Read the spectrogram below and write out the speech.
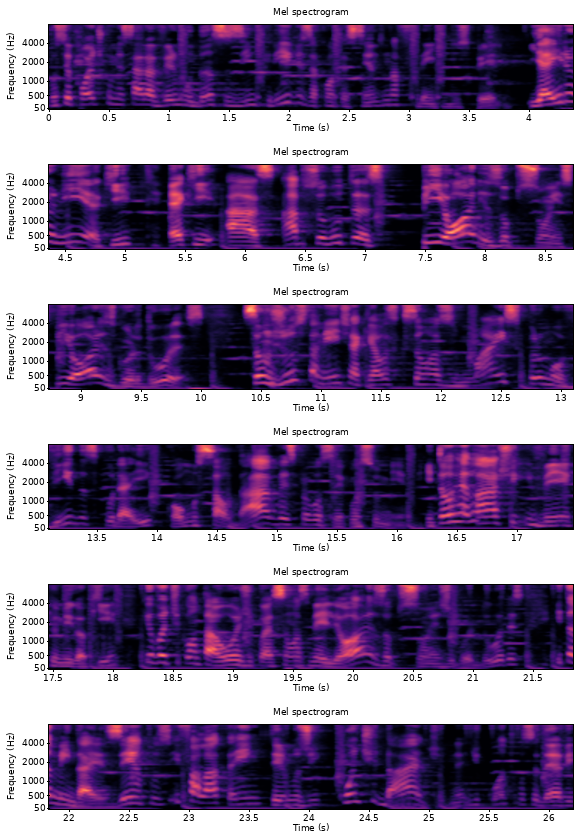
você pode começar a ver mudanças incríveis acontecendo na frente do espelho. E a ironia aqui é que as absolutas piores opções, piores gorduras, são justamente aquelas que são as mais promovidas por aí como saudáveis para você consumir. Então relaxe e venha comigo aqui que eu vou te contar hoje quais são as melhores opções de gorduras e também dar exemplos e falar até em termos de quantidade, né, de quanto você deve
